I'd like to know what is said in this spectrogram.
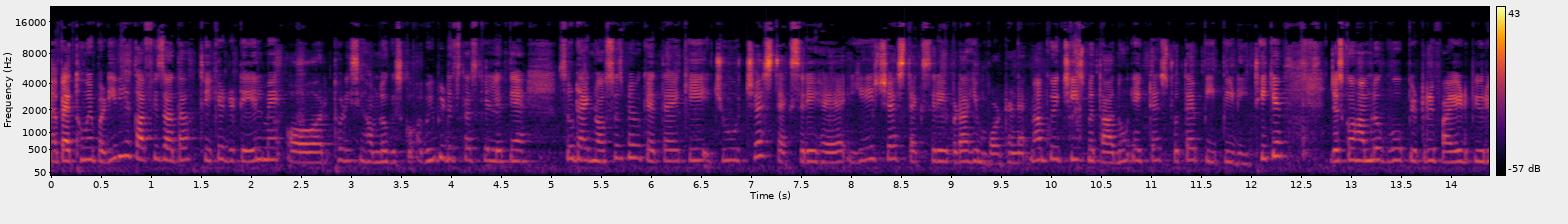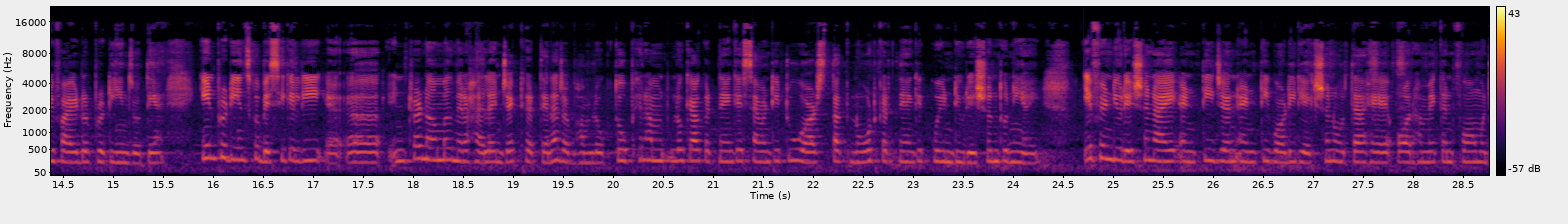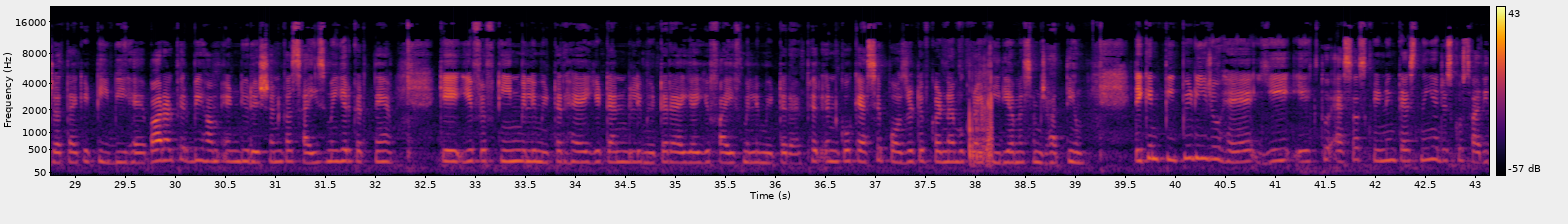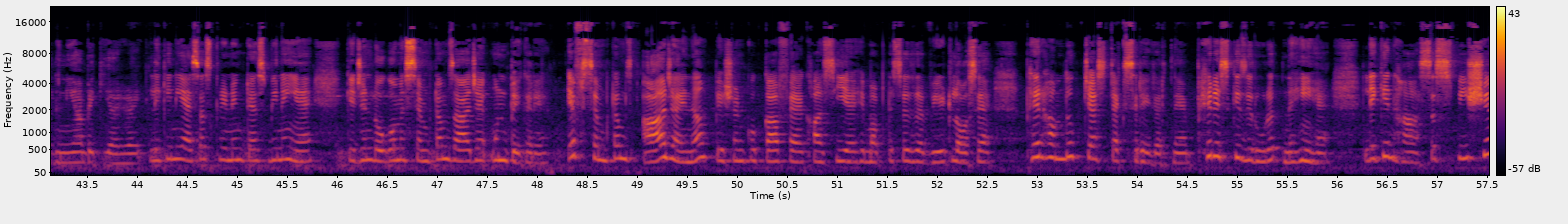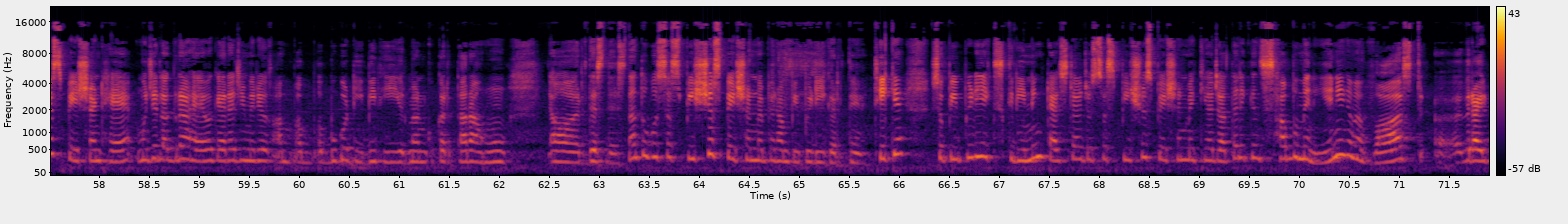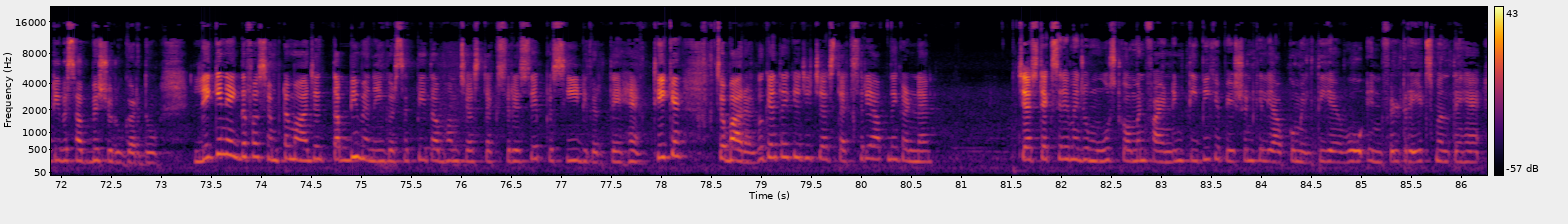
पैथो में पड़ी हुई है काफ़ी ज़्यादा ठीक है डिटेल में और थोड़ी सी हम लोग इसको अभी भी डिस्कस कर लेते हैं। सो so, डायग्नोसिस में वो कहता है कि जो चेस्ट एक्सरे है ये चेस्ट एक्सरे बड़ा ही इंपॉर्टेंट है। मैं आपको एक चीज़ बता दूँ एक टेस्ट होता है पीपीडी ठीक है? जिसको हम लोग वो प्यूट्रीफाइड प्यूरीफाइड और प्रोटीन्स होते हैं। इन प्रोटीन्स को बेसिकली इंटरनर्मल मेरा ख्याल इंजेक्ट करते हैं ना जब हम लोग। तो फिर हम लोग क्या करते हैं कि सेवेंटी टू आवर्स तक नोट करते हैं कि कोई इंड्यूरेशन तो नहीं आई। इफ़ इंड्यूरेशन आए एंटीजन एंटीबॉडी रिएक्शन होता है और हमें कन्फर्म हो जाता है कि टीबी है बहरहाल फिर भी हम इन ड्यूरेशन का साइज़ मेयर करते हैं कि ये फिफ्टीन मिलीमीटर है, ये टेन मिलीमीटर है या ये फाइव मिलीमीटर है। फिर इनको कैसे पॉजिटिव करना है वो क्राइटेरिया मैं समझाती हूँ। लेकिन पीपीडी जो है, ये एक तो ऐसा स्क्रीनिंग टेस्ट नहीं है जिसको सारी दुनिया पर किया जाए। लेकिन ये ऐसा स्क्रीनिंग टेस्ट भी नहीं है कि जिन लोगों में सिम्टम्स आ जाए, उन पे करें। इफ़ सिम्टम्स आ जाए ना पेशेंट को कफ है, खांसी है हिमोप्टिसिस है वेट लॉस है, फिर हम लोग चेस्ट एक्सरे करते हैं। फिर इसकी ज़रूरत नहीं है। लेकिन हाँ सस्पिशियस पेशेंट है, मुझे लग रहा है, वो कह रहा है, जी, मेरे अब, अब, को टीबी थी और मैं उनको करता रहा हूँ और दिस दिस ना तो वो सस्पिशियस पेशेंट में फिर हम पीपीडी करते हैं ठीक है? सो पीपीडी एक स्क्रीनिंग टेस्ट है जो सस्पिशियस पेशेंट में किया जाता है लेकिन सब में नहीं है नहीं कि मैं वास्ट वैरायटी में सब में शुरू कर दूँ लेकिन एक दफ़ा सिम्टम आ जाए तब भी मैं नहीं कर सकती तब हम चेस्ट एक्सरे से प्रोसीड करते हैं ठीक है? तो बारह वो कहते हैं कि जी चेस्ट एक्सरे आपने करना है। चेस्ट एक्सरे में जो मोस्ट कॉमन फाइंडिंग टीबी के पेशेंट के लिए आपको मिलती है वो इन्फिल्ट्रेट्स मिलते हैं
